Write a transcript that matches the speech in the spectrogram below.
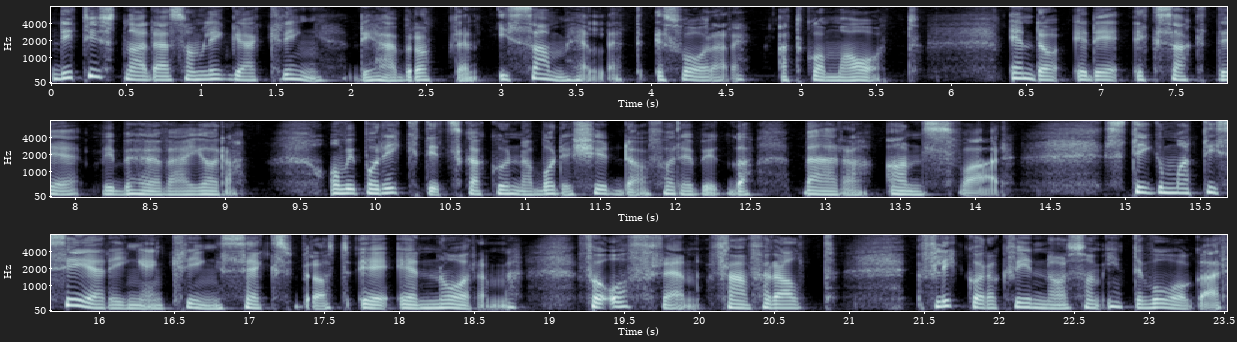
de tystnader som ligger kring de här brotten i samhället är svårare att komma åt. Ändå är det exakt det vi behöver göra om vi på riktigt ska kunna både skydda och förebygga, bära ansvar. Stigmatiseringen kring sexbrott är enorm för offren, framför allt flickor och kvinnor som inte vågar,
